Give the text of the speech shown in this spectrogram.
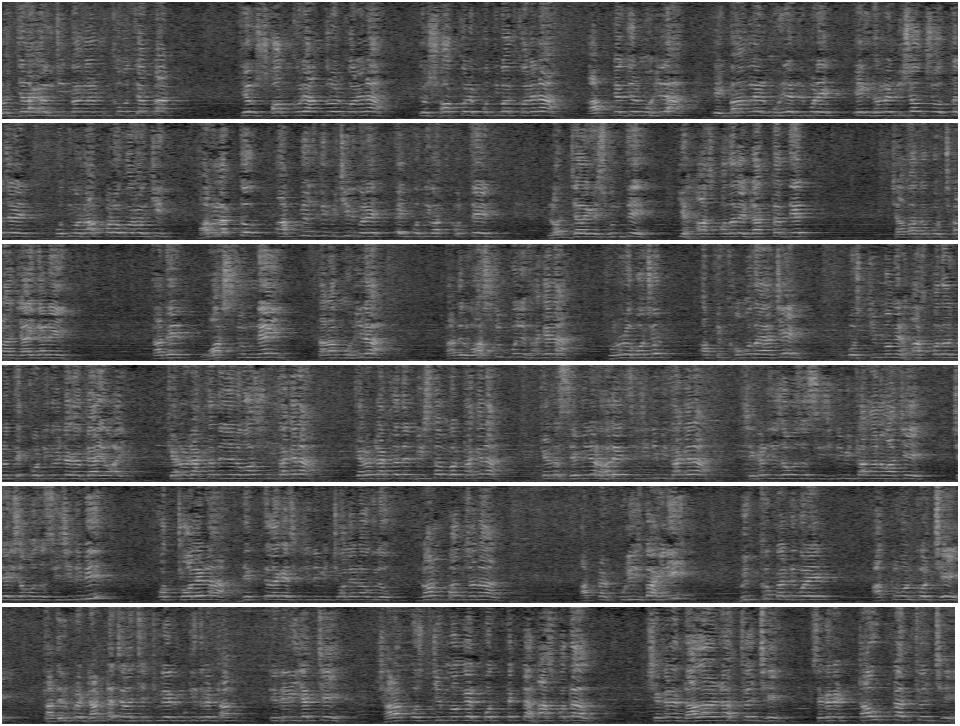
লজ্জা লাগা উচিত বাংলার মুখ্যমন্ত্রী আপনার। কেউ শখ করে আন্দোলন করে না, কেউ শখ করে প্রতিবাদ করে না। আপনি একজন মহিলা, এই বাংলার মহিলাদের উপরে এই ধরনের নৃশংস অত্যাচারের প্রতিবাদ আপনারও করা উচিত। ভালো লাগতো আপনিও যদি মিছিল করে এই প্রতিবাদ করতেন। লজ্জা লাগে শুনতে কি হাসপাতালে ডাক্তারদের জামা কাপড় ছাড়া জায়গা নেই। তাদের ওয়াশরুম নেই, তারা মহিলা। তাদের ওয়াশরুম পর্যন্ত থাকে না। পনেরো বছর আপনি ক্ষমতায় আছেন পশ্চিমবঙ্গের হাসপাতালগুলোতে কোটি কোটি টাকা ব্যয় হয়। কেন ডাক্তারদের জন্য ওয়াশরুম থাকে না? কেন ডাক্তারদের বিশ্রামঘর থাকে না? কেন সেমিনার হলে সিসিটিভি থাকে না? সেখানে যে সমস্ত সিসিটিভি টাঙানো আছে, সেই সমস্ত সিসিটিভি চলে না। দেখতে লাগে সিসিটিভি চলে না ওগুলো। নন ফাংশনাল আপনার পুলিশ বাহিনী বিক্ষোভকারী করে আক্রমণ করছে। তাদের উপরে ডান্ডা চালাচ্ছে, চুলের মুঠি ধরে টান টেনে নিয়ে যাচ্ছে। সারা পশ্চিমবঙ্গের প্রত্যেকটা হাসপাতাল, সেখানে দালাল রাজ চলছে। সেখানে টাউট রাজ চলছে।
